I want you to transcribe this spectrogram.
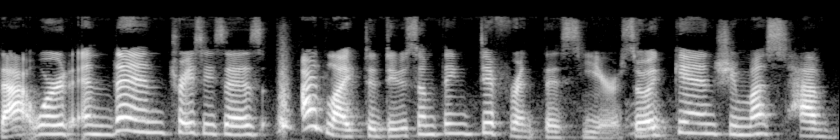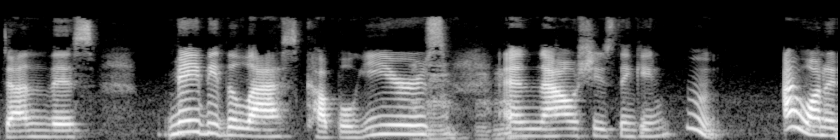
that word. And then Tracy says, I'd like to do something different this year. So again, she must have done this maybe the last couple years. Mm -hmm, mm -hmm. And now she's thinking, hmm, I want to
